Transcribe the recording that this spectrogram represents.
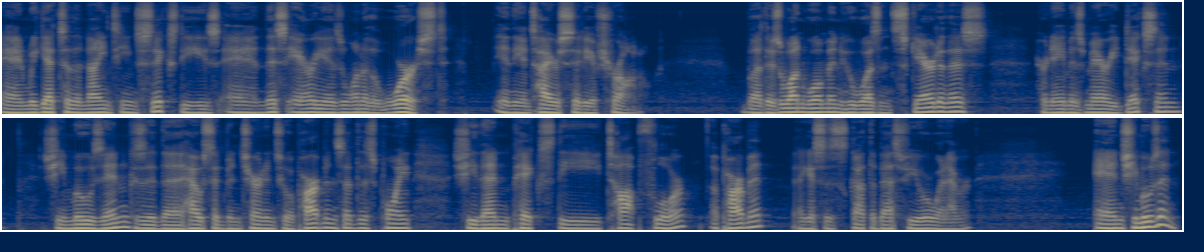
and we get to the 1960s, and this area is one of the worst in the entire city of Toronto. But there's one woman who wasn't scared of this. Her name is Mary Dixon. She moves in because the house had been turned into apartments at this point. She then picks the top floor apartment. I guess it's got the best view or whatever. And she moves in.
